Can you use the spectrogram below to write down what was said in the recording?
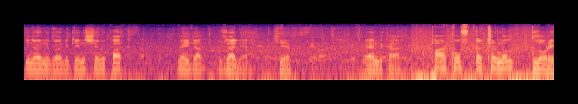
Yine önü böyle genişçe bir park. Meydan. Güzel ya. Kiev. Beğendik ha. Park of Eternal Glory.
